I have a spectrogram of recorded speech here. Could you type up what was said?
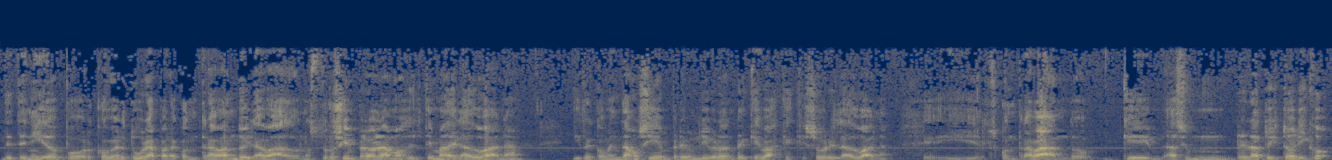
detenido por cobertura para contrabando y lavado. Nosotros siempre hablamos del tema de la aduana y recomendamos siempre un libro de Enrique Vázquez que es sobre la aduana eh, y el contrabando, que hace un relato histórico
